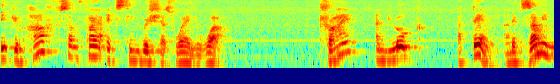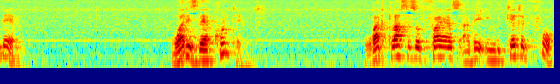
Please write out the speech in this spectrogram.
If you have some fire extinguishers where you are, Try and look at them and examine them. What is their content? What classes of fires are they indicated for?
